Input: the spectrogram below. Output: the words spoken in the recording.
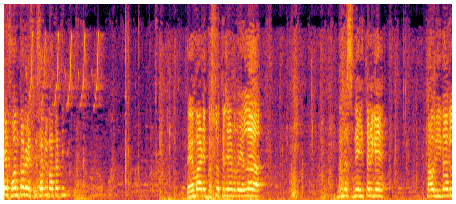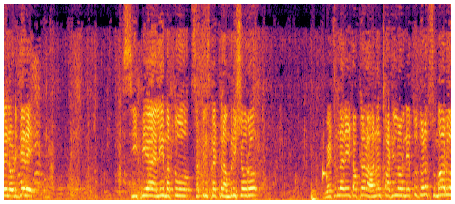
ಏ ಫೋನ್ ತಾರೋ ಎಸ್ ಪಿ ಸಾಹೇಬ್ರಿಗೆ ಮಾತಾಡ್ತೀನಿ. ದಯಮಾಡಿ ಬಸವ ಕಲ್ಯಾಣದ ಎಲ್ಲ ನನ್ನ ಸ್ನೇಹಿತರಿಗೆ ನಾವು ಈಗಾಗಲೇ ನೋಡಿದ್ದೀರಿ. ಸಿಪಿಐ ಅಲಿ ಮತ್ತು ಸಬ್ ಇನ್ಸ್ಪೆಕ್ಟರ್ ಅಂಬರೀಶ್ ಅವರು ವೆಟರ್ನರಿ ಡಾಕ್ಟರ್ ಆನಂದ್ ಪಾಟೀಲ್ ಅವರ ನೇತೃತ್ವದಲ್ಲಿ ಸುಮಾರು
